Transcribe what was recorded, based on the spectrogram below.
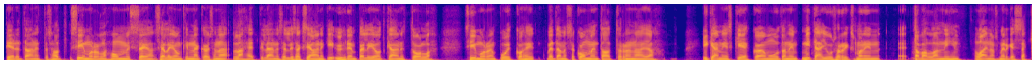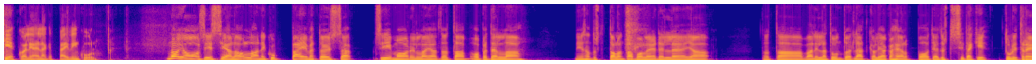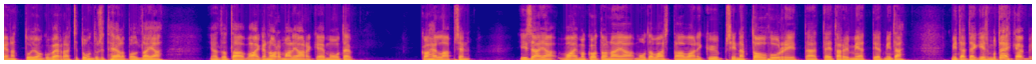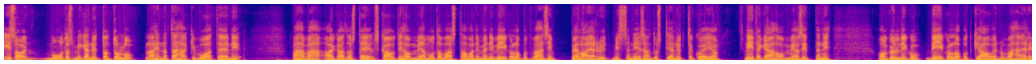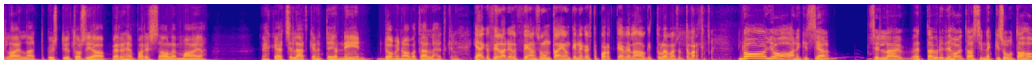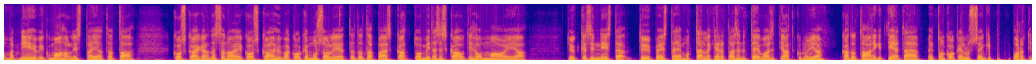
tiedetään, että sä oot Siimurilla hommissa ja siellä jonkinnäköisenä lähettiläänä. Sen lisäksi ainakin yhden pelin oot käynyt tuolla Siimuren puikkoihin vetämässä kommentaattorina ja ikämieskiekkoja ja muuta. Niin mitä Juuso Riksmanin eh, tavallaan niihin lainausmerkeissä kiekkoilijaeläkepäiviin kuuluu? No joo, siis siellä ollaan niinku päivätöissä Siimoorilla ja tota, opetellaan niin sanotusti talon tavoille edelleen ja tota, välillä tuntui, että lätkä oli aika helppoa. Tietysti sitäkin tuli treenattua jonkun verran, että se tuntui sitten helpolta ja, ja tota, aika normaali arkea muuten kahden lapsen isä ja vaimo kotona ja muuta vastaavaa, niin kyllä siinä touhuu riittää, että ei tarvitse miettiä, että mitä, mitä tekisi. Mutta ehkä isoin muutos, mikä nyt on tullut lähinnä tähänkin vuoteen, niin vähän, vähän aikaa tuosta ei scoutihommia ja muuta vastaavaa, niin meni viikonloput vähän siinä pelaajarytmissä niin sanotusti. Ja nyt kun ei ole niitäkään hommia sitten, niin on kyllä niin kuin viikonloputkin auennut vähän eri lailla, että pystyy tosiaan perheen parissa olemaan ja ehkä, että se lätkä nyt ei ole niin dominoiva tällä hetkellä. Jäikö Philadelphian suuntaan jonkinnäköistä porttia vielä auki tulevaisuutta varten? No joo, ainakin siellä sillä, että yritin hoitaa sinnekin suuntaan hommat niin hyvin kuin mahdollista ja tota, koskaan ei kannata sanoa ei koskaan. Hyvä kokemus oli, että tota, pääsi katsoa, mitä se scoutihomma on ja tykkäsin niistä tyypeistä, ja, mutta tällä kertaa se nyt ei vaan sitten jatkunut ja katsotaan ainakin tietää, että on kokeillut senkin portti.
